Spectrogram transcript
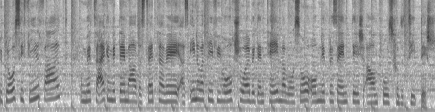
Ist eine grosse Vielfalt und wir zeigen mit dem auch, dass ZHW als innovative Hochschule bei dem Thema, das so omnipräsent ist, auch am Fuß der Zeit ist.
